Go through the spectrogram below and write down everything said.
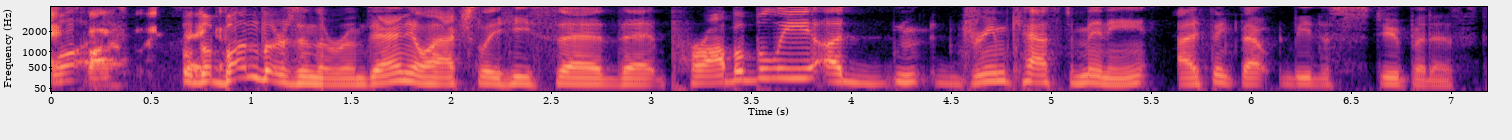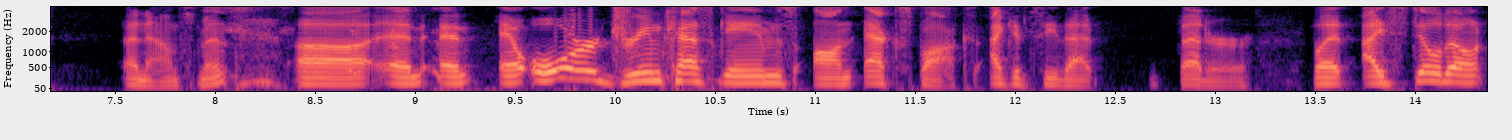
Well, xbox Well, the bundler's in the room. Daniel actually, he said that probably a Dreamcast Mini. I think that would be the stupidest announcement. Uh, and and or Dreamcast games on Xbox. I could see that better, but I still don't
